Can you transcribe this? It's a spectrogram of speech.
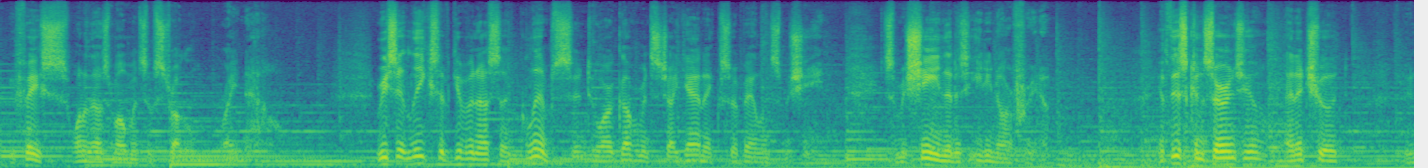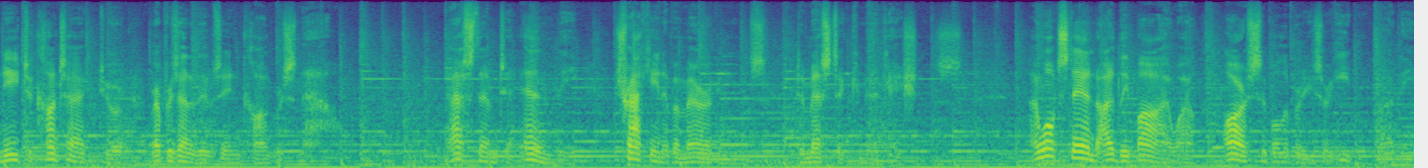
We face one of those moments of struggle right now. Recent leaks have given us a glimpse into our government's gigantic surveillance machine. It's a machine that is eating our freedom. If this concerns you, and it should, you need to contact your representatives in Congress now. Ask them to end the tracking of Americans' domestic communications. I won't stand idly by while our civil liberties are eaten by the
